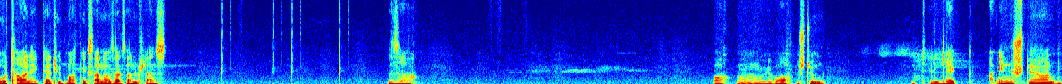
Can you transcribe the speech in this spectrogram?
Botanik. Der Typ macht nichts anderes als anpflanzen. So. Brauchen, wir brauchen bestimmt Intellekt ein Stern.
